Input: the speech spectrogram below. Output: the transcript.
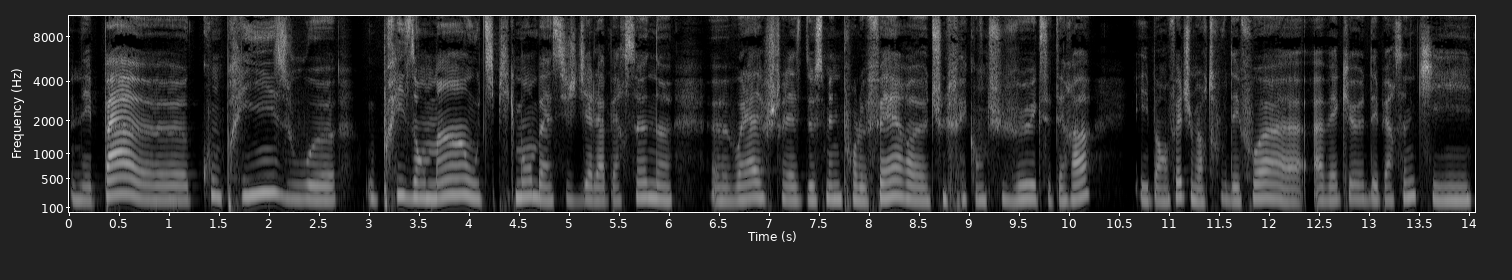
n'est pas euh, comprise ou, euh, ou prise en main ou typiquement bah, si je dis à la personne euh, voilà je te laisse deux semaines pour le faire tu le fais quand tu veux etc et ben en fait je me retrouve des fois avec des personnes qui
